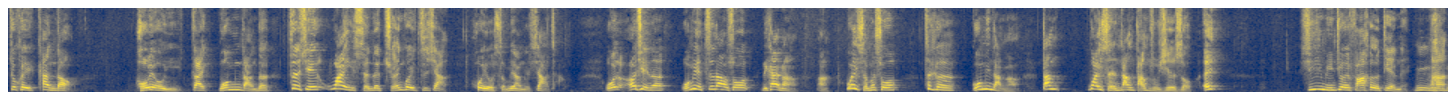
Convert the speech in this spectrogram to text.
就可以看到侯友谊在国民党的这些外省的权贵之下会有什么样的下场。我而且呢，我们也知道说，你看啊啊，为什么说这个国民党啊，当外省人当党主席的时候，哎？习近平就会发贺电呢，啊，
